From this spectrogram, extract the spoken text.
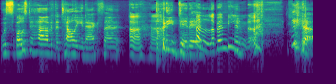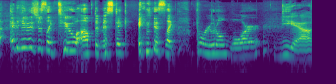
was supposed to have an Italian accent, Uh huh. but he didn't. La bambina. Yeah, and he was just like too optimistic in this like brutal war. yeah.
